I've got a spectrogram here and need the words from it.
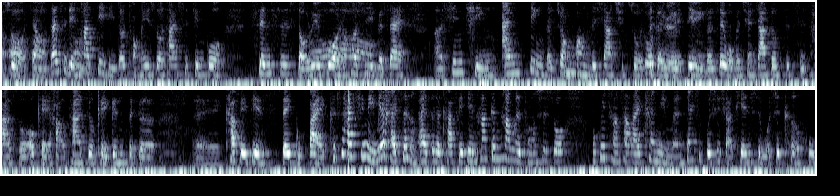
做这样。但是连他弟弟都同意说，他是经过深思熟虑过，哦然后是一个在。呃，心情安定的状况之下去做做这个决决定的，定所以我们全家都支持他说，OK，好，他就可以跟这个呃咖啡店 say goodbye。可是他心里面还是很爱这个咖啡店，他跟他们的同事说，我会常常来看你们，但是不是小天使，我是客户。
